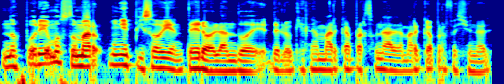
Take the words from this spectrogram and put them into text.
Nos podríamos tomar un episodio entero hablando de, lo que es la marca personal, la marca profesional,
